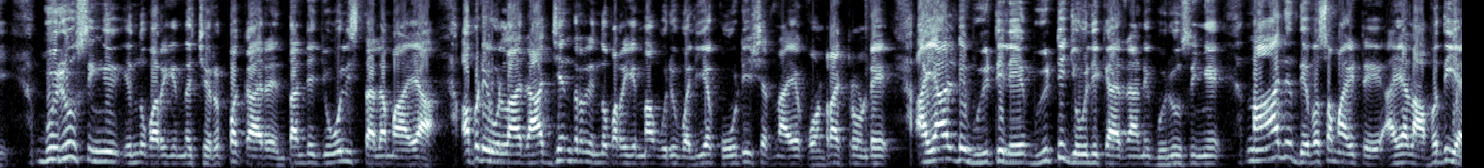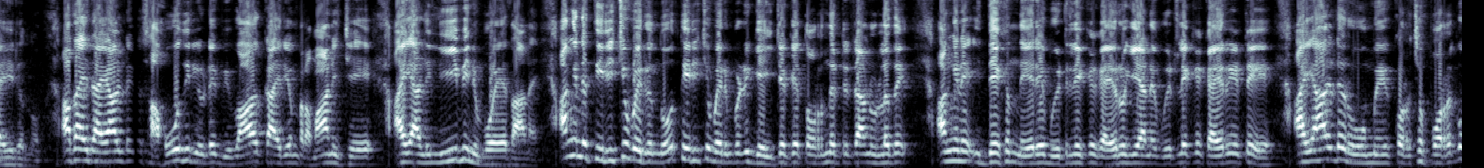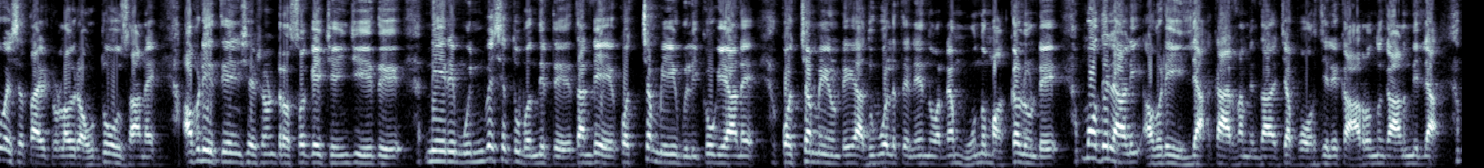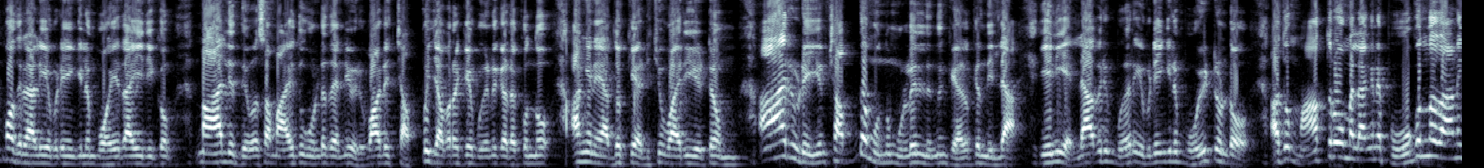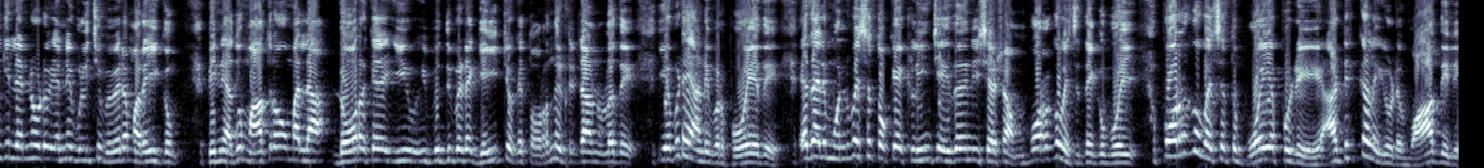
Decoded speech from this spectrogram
ഗുരു സിംഗ് എന്ന് പറയുന്ന ചെറുപ്പക്കാരൻ തന്റെ ജോലി സ്ഥലമായ അവിടെയുള്ള രാജേന്ദ്രൻ എന്ന് പറയുന്ന ഒരു വലിയ കോടീശ്വരനായ കോൺട്രാക്ടറുണ്ട്. അയാളുടെ വീട്ടിലെ വീട്ടു ജോലിക്കാരനാണ് ഗുരു സിംഗ്. നാല് ദിവസമായിട്ട് അയാൾ അവധിയായിരുന്നു. അതായത് അയാളുടെ സഹോദരിയുടെ വിവാഹ കാര്യം പ്രമാണിച്ച് അയാൾ ലീവിന് പോയതാണ് അങ്ങനെ തിരിച്ചു വരുന്നു. തിരിച്ചു വരുമ്പോൾ ഗേറ്റൊക്കെ തുറന്നിട്ടിട്ടാണുള്ളത്. അങ്ങനെ ഇദ്ദേഹം നേരെ വീട്ടിലേക്ക് കയറുകയാണ്. വീട്ടിലേക്ക് കയറിയിട്ട് അയാളുടെ റൂം കുറച്ച് പുറകുവശത്തായിട്ടുള്ള ഒരു ഔട്ട് ആണ്. അവിടെ എത്തിയതിനു ശേഷം ഡ്രസ്സൊക്കെ ചേഞ്ച് ചെയ്ത് നേരെ മുൻവശത്ത് വന്നിട്ട് തന്റെ കൊച്ചമ്മയെ വിളിക്കുകയാണ്. കൊച്ചമ്മയുണ്ട്. അതുപോലെ തന്നെ എന്ന് പറഞ്ഞാൽ മൂന്ന് മക്കളുണ്ട്. മുതലാളി അവിടെ ഇല്ല. കാരണം എന്താ വെച്ചാൽ പോർച്ചിൽ കാറൊന്നും കാണുന്നില്ല. മുതലാളി എവിടെയെങ്കിലും പോയതായിരിക്കും. നാല് ദിവസമായതുകൊണ്ട് തന്നെ ഒരുപാട് ചപ്പ് ചവറൊക്കെ വീണ് കിടക്കുന്നു. അങ്ങനെ അതൊക്കെ അടിച്ചു വാരിയിട്ടും ആരുടെയും ശബ്ദമൊന്നും ഉള്ളിൽ നിന്നും കേൾക്കുന്നില്ല. ഇനി എല്ലാവരും വേറെ എവിടെയെങ്കിലും പോയിട്ടുണ്ടോ? അത് മാത്രവുമല്ല അങ്ങനെ പോകുന്നതാണെങ്കിൽ എന്നോട് എന്നെ വിളിച്ച് വിവരം അറിയിക്കും. പിന്നെ അത് മാത്രവുമല്ല ഡോറൊക്കെ ഈ ഇവിടെ ഗേറ്റൊക്കെ തുറന്നിട്ടിട്ടാണുള്ളത്. എവിടെയാണ് ഇവർ പോയത്? ഏതായാലും മുൻവശത്തൊക്കെ ക്ലീൻ ചെയ്തതിന് ശേഷം പുറകുവശത്തേക്ക് പോയി. പുറകുവശത്ത് പോയപ്പോഴേ അടുക്കളയുടെ വാതിൽ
